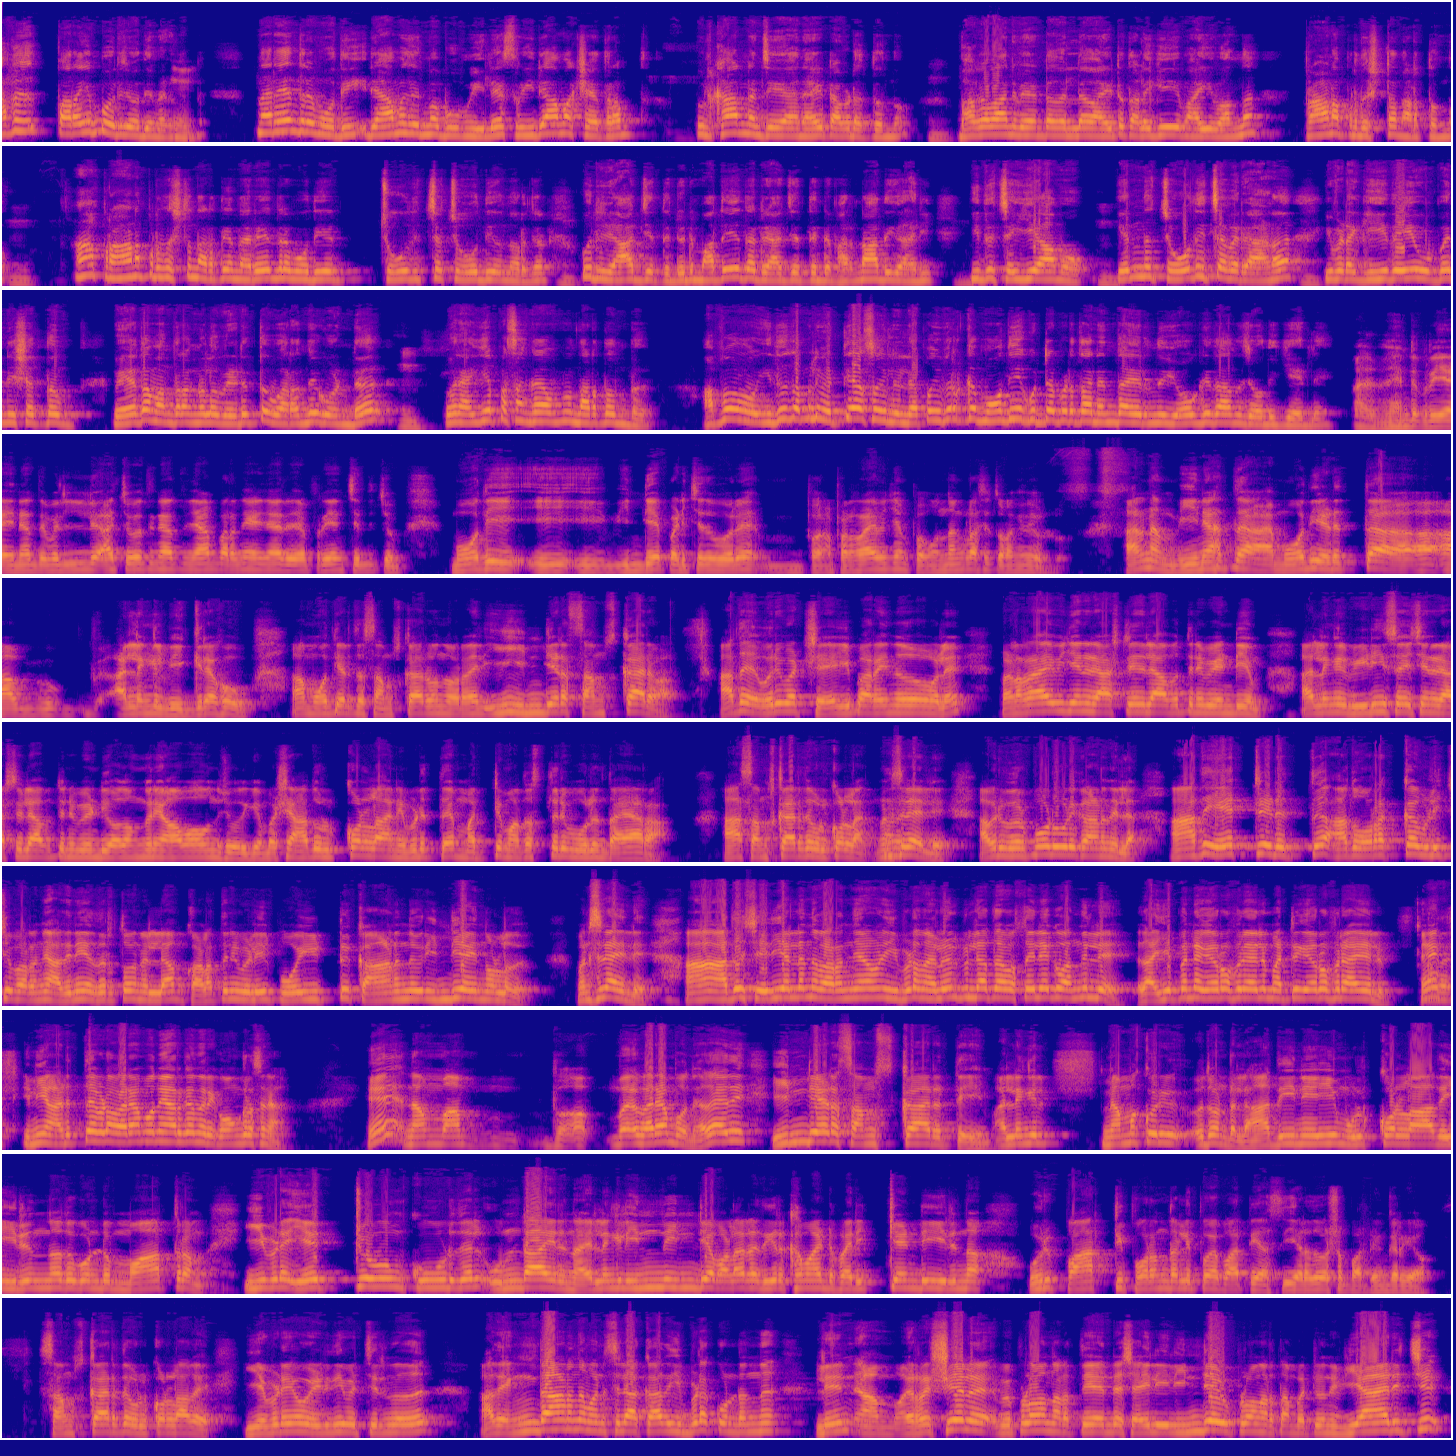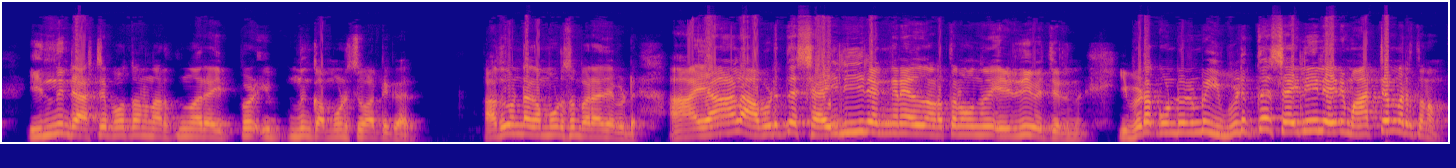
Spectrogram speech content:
അത് പറയുമ്പോൾ ഒരു ചോദ്യം വരുന്നുണ്ട്. നരേന്ദ്രമോദി രാമജന്മഭൂമിയിലെ ശ്രീരാമക്ഷേത്രം ഉദ്ഘാടനം ചെയ്യാനായിട്ട് അവിടെ എത്തുന്നു. ഭഗവാൻ വേണ്ടതെല്ലാമായിട്ട് തളികയുമായി വന്ന് പ്രാണപ്രതിഷ്ഠ നടത്തുന്നു. ആ പ്രാണപ്രതിഷ്ഠ നടത്തിയ നരേന്ദ്രമോദിയെ ചോദിച്ച ചോദ്യം എന്ന് പറഞ്ഞാൽ ഒരു രാജ്യത്തിന്റെ ഒരു മതേതര രാജ്യത്തിന്റെ ഭരണാധികാരി ഇത് ചെയ്യാമോ എന്ന് ചോദിച്ചവരാണ് ഇവിടെ ഗീതയും ഉപനിഷത്തും വേദമന്ത്രങ്ങളും എടുത്തു പറഞ്ഞുകൊണ്ട് ഒരു അയ്യപ്പ സംഗമം നടത്തുന്നത്. അപ്പോൾ ഇത് തമ്മിൽ വ്യത്യാസമില്ലല്ലോ. അപ്പോൾ ഇവർക്ക് മോദിയെ കുറ്റപ്പെടുത്താൻ എന്തായിരുന്നു യോഗ്യത എന്ന് ചോദിക്കുകയല്ലേ? എന്റെ പ്രിയ അതിനകത്ത് വലിയ ആ ചോദ്യത്തിനകത്ത് ഞാൻ പറഞ്ഞു കഴിഞ്ഞാൽ പ്രിയൻ ചിന്തിച്ചു. മോദി ഈ ഇന്ത്യയെ പഠിച്ചതുപോലെ പിണറായി വിജയൻ ഒന്നാം ക്ലാസ്സിൽ തുടങ്ങിയതേ ഉള്ളൂ. കാരണം ഇതിനകത്ത് മോദി എടുത്ത അല്ലെങ്കിൽ വിഗ്രഹവും ആ മോദി എടുത്ത സംസ്കാരവും എന്ന് പറഞ്ഞാൽ ഈ ഇന്ത്യയുടെ സംസ്കാരമാണ്. അത് ഒരുപക്ഷെ ഈ പറയുന്നത് പോലെ പിണറായി വിജയന് രാഷ്ട്രീയ ലാഭത്തിന് വേണ്ടിയും അല്ലെങ്കിൽ വി ഡി സതീശന് രാഷ്ട്രീയ ലാഭത്തിന് വേണ്ടിയോ അതങ്ങനെ ആവാമെന്ന് ചോദിക്കാം. പക്ഷേ അത് ഉൾക്കൊള്ളാൻ ഇവിടുത്തെ മറ്റ് മതസ്ഥർ പോലും തയ്യാറാണ്. ആ സംസ്കാരത്തെ ഉൾക്കൊള്ളാൻ. മനസ്സിലായില്ലേ? അവർ വെറുപ്പോടുകൂടി കാണുന്നില്ല. അത് ഏറ്റെടുത്ത് അത് ഉറക്ക വിളിച്ചു പറഞ്ഞ് അതിനെ എതിർത്തവനെല്ലാം കളത്തിന് വെളിയിൽ പോയിട്ട് കാണുന്ന ഒരു ഇന്ത്യ എന്നുള്ളത്. മനസ്സിലായില്ലേ? ആ അത് ശരിയല്ലെന്ന് പറഞ്ഞവൻ ഇവിടെ നിലനിൽപ്പില്ലാത്ത അവസ്ഥയിലേക്ക് വന്നില്ലേ? അത് അയ്യപ്പന്റെ കെയർ ഓഫിലായാലും മറ്റ് കെയർ ഓഫിലായാലും ഏഹ് ഇനി അടുത്ത ഇവിടെ വരാൻ പോകുന്ന ആർക്കാന്നറിയാം? കോൺഗ്രസിനാ ഏഹ് നമ്മ വരാൻ പോകുന്നത്. അതായത് ഇന്ത്യയുടെ സംസ്കാരത്തെയും അല്ലെങ്കിൽ നമുക്കൊരു ഇതുണ്ടല്ലോ അതിനെയും ഉൾക്കൊള്ളാതെ ഇരുന്നത് കൊണ്ട് മാത്രം ഇവിടെ ഏറ്റവും കൂടുതൽ ഉണ്ടായിരുന്ന അല്ലെങ്കിൽ ഇന്ന് ഇന്ത്യ വളരെ ദീർഘമായിട്ട് ഭരിക്കേണ്ടിയിരുന്ന ഒരു പാർട്ടി പുറന്തള്ളിപ്പോയ പാർട്ടിയാണ് സി ഇടതുപക്ഷ പാർട്ടി. നിങ്ങൾക്കറിയാമോ സംസ്കാരത്തെ ഉൾക്കൊള്ളാതെ എവിടെയോ എഴുതി വെച്ചിരുന്നത് അതെന്താണെന്ന് മനസ്സിലാക്കാതെ ഇവിടെ കൊണ്ടുവന്ന് ലെൻ റഷ്യയിൽ വിപ്ലവം നടത്തിയതിന്റെ ശൈലിയിൽ ഇന്ത്യ വിപ്ലവം നടത്താൻ പറ്റുമെന്ന് വിചാരിച്ച് ഇന്നും രാഷ്ട്രീയ പ്രവർത്തനം നടത്തുന്നവരെ ഇപ്പോൾ ഇന്നും കമ്മ്യൂണിസ്റ്റ് പാർട്ടിക്കാർ അതുകൊണ്ടാണ് കമ്മ്യൂണിസം പരാജയപ്പെട്ടു. അയാൾ അവിടുത്തെ ശൈലിയിൽ എങ്ങനെ അത് നടത്തണമെന്ന് എഴുതി വെച്ചിരുന്നു. ഇവിടെ കൊണ്ടുവരുമ്പോൾ ഇവിടുത്തെ ശൈലിയിൽ അതിന് മാറ്റം വരുത്തണം.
